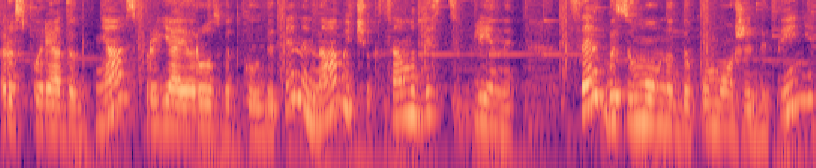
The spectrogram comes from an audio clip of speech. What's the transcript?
Розпорядок дня сприяє розвитку у дитини навичок самодисципліни. Це безумовно допоможе дитині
